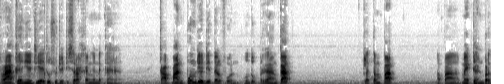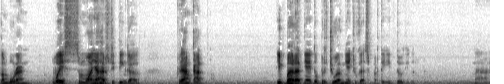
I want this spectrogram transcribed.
raganya dia itu sudah diserahkan ke negara. Kapan pun dia ditelepon untuk berangkat ke tempat apa medan pertempuran, wis semuanya harus ditinggal berangkat. Ibaratnya itu berjuangnya juga seperti itu gitu. Nah,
